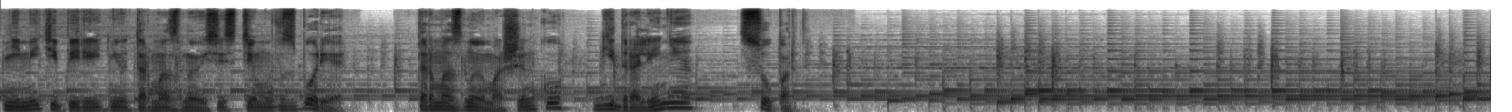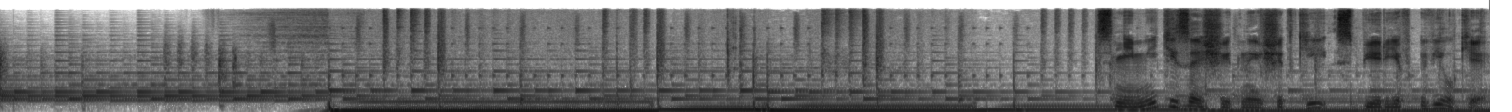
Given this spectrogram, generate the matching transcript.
Снимите переднюю тормозную систему в сборе, тормозную машинку, гидролинию, суппорт. Снимите защитные щитки с перьев вилки.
